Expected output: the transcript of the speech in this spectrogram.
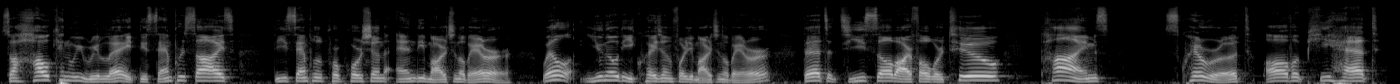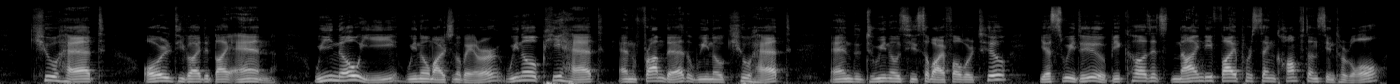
So how can we relate the sample size, the sample proportion, and the margin of error? Well, you know the equation for the margin of error. That's z sub alpha over 2 times square root of p hat, q hat, all divided by n we know E, we know margin of error, we know P hat, and from that we know Q hat. And do we know Z sub alpha over 2? Yes, we do, because it's 95% confidence interval.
